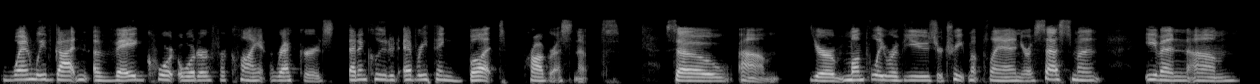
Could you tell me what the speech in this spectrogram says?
when we've gotten a vague court order for client records that included everything but progress notes so um, your monthly reviews your treatment plan your assessment even um,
